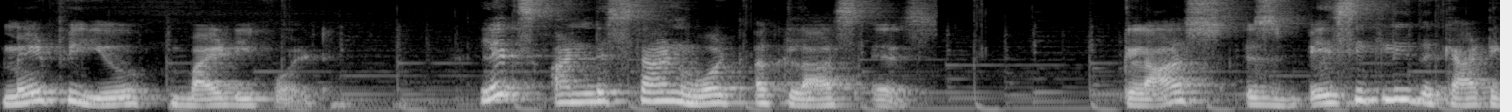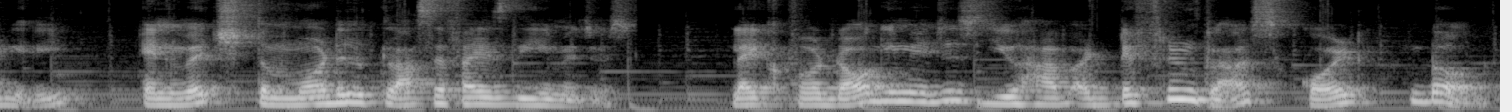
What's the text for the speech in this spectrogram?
made for you by default. Let's understand what a class is. Class is basically the category in which the model classifies the images. Like for dog images, you have a different class called dog.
